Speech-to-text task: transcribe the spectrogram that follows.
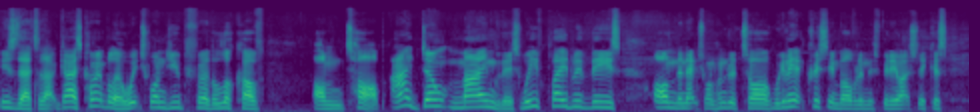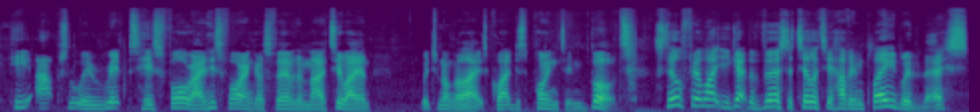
is there to that? Guys, comment below, which one do you prefer the look of on top? I don't mind this. We've played with these on the Next 100 tour. We're gonna get Chris involved in this video actually because he absolutely rips his four iron. His four iron goes further than my two iron which I'm not gonna lie, it's quite disappointing. But still feel like you get the versatility having played with this,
